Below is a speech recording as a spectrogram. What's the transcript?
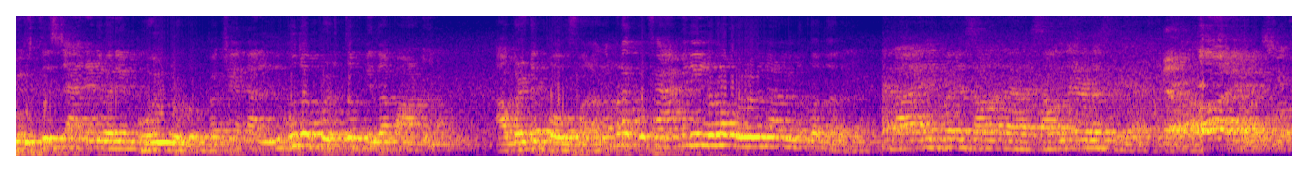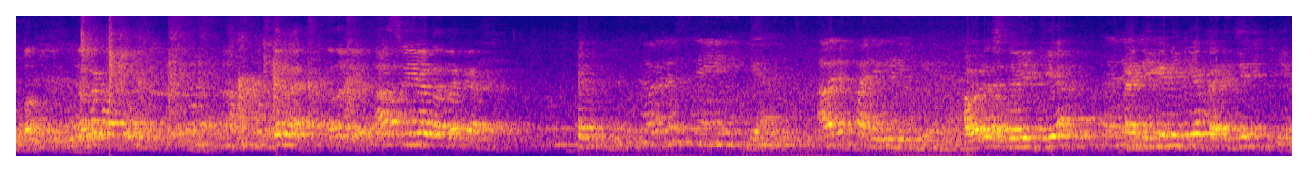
ഫിഫ്ത്ത് സ്റ്റാൻഡേർഡ് വരെ പോയിട്ടുള്ളൂ. പക്ഷെ എന്നെ അത്ഭുതപ്പെടുത്തും വിധമാണ് അവരുടെ പെർഫോമൻസ് നമ്മുടെ ഫാമിലിയിലുള്ള മുഴുവൻ ആളുകൾക്കും സ്ത്രീയാണ്. അവരെ സ്നേഹിക്കുക. അവരെ പരിഗണിക്കുക. അവരെ സ്നേഹിക്കുക പരിഗണിക്കുക പരിചരിക്കുക.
